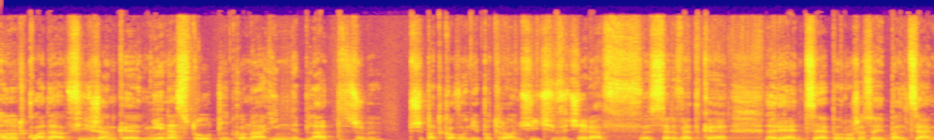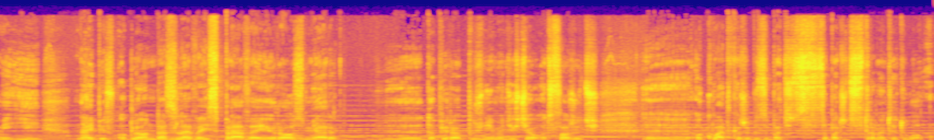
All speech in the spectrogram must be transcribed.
on odkłada filiżankę nie na stół, tylko na inny blat, żeby przypadkowo nie potrącić. Wyciera w serwetkę ręce, porusza sobie palcami i najpierw ogląda z lewej, z prawej rozmiar. y, Dopiero później będzie chciał otworzyć y, okładkę, żeby zobaczyć, zobaczyć stronę tytułową.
